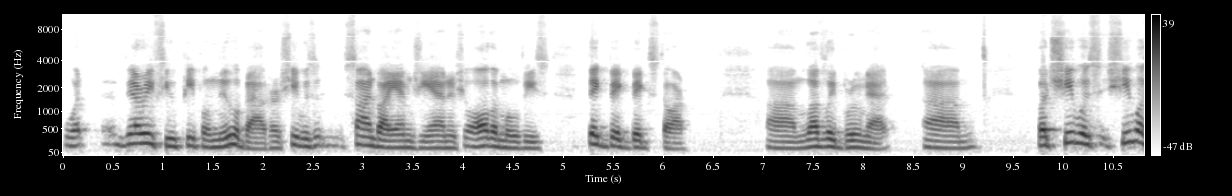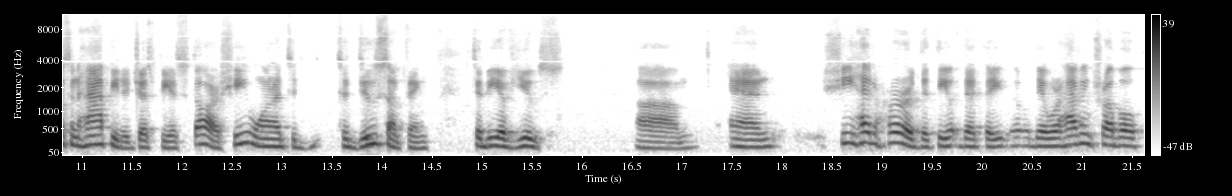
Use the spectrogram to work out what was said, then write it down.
what very few people knew about her, she was signed by MGM and she, all the movies, big, big, big star, um, lovely brunette. Um, but she was she wasn't happy to just be a star. She wanted to to do something to be of use. Um, and she had heard that the that they they were having trouble.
